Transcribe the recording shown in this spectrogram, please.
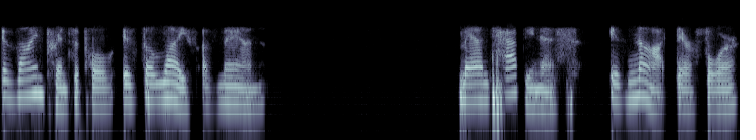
Divine principle is the life of man. Man's happiness is not, therefore,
